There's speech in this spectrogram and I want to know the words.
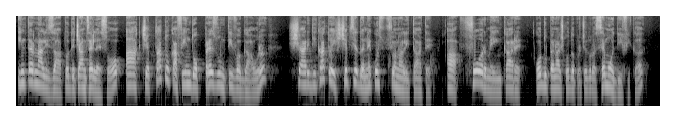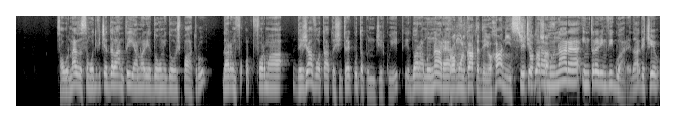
internalizat-o, deci a înțeles-o, a acceptat-o ca fiind o prezumtivă gaură și a ridicat o excepție de neconstituționalitate a formei în care codul penal și codul de procedură se modifică sau urmează să modifice de la 1 ianuarie 2024, dar în forma deja votată și trecută prin circuit, e doar amânarea... Promulgată de Iohannis deci și tot e doar așa. amânarea intrării în vigoare. Da? Deci e,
